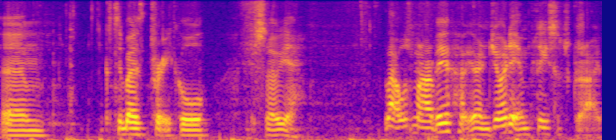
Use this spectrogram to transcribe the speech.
um, they're both pretty cool. So yeah, that was my review. Hope you enjoyed it, and please subscribe.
